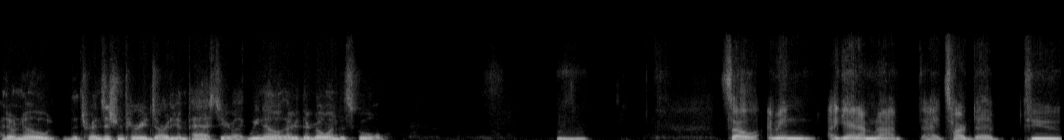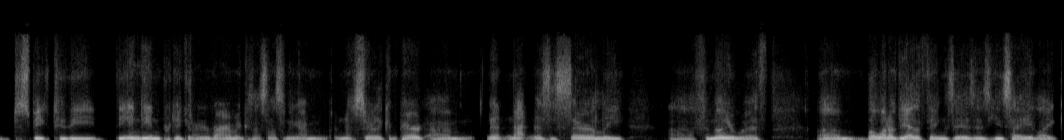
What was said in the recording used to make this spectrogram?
I don't know. The transition period's already been passed here. Like, we know they're they're going to school. Mm-hmm. So, I mean, again, I'm not. It's hard to to to speak to the the Indian particular environment because that's not something I'm necessarily compared, um, not necessarily uh, familiar with. Um, but one of the other things is, is you say like,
